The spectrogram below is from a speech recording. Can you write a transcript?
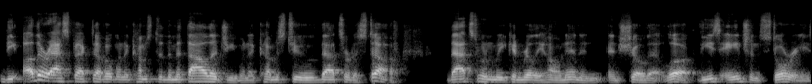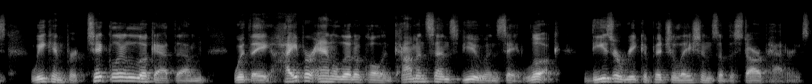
the other aspect of it when it comes to the mythology when it comes to that sort of stuff that's when we can really hone in and, and, show that look these ancient stories we can particularly look at them with a hyper analytical and common sense view and say look these are recapitulations of the star patterns.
